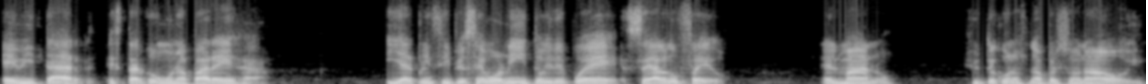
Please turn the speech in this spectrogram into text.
evitar estar con una pareja y al principio ser bonito y después ser algo feo? Hermano, si usted conoce una persona hoy,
